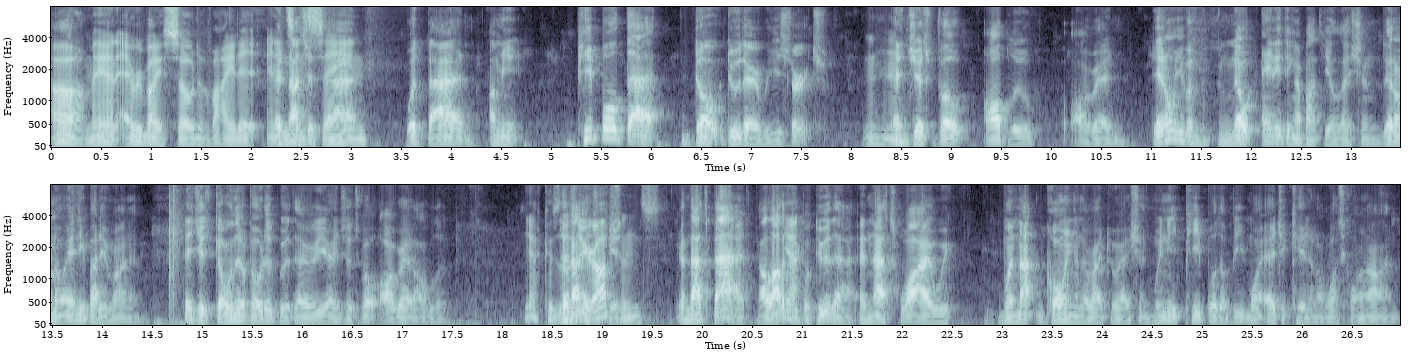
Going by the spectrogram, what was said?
oh man, everybody's so divided, and, and it's not insane. just that. With bad, I mean, people that don't do their research Mm-hmm. and just vote all blue, all red. They don't even know anything about the election. They don't know anybody running. They just go into the voters booth every year and just vote all red, all blue. Yeah, because those are your educated. options. And that's bad. A lot of Yeah. people do that, and that's why we we're not going in the right direction. We need people to be more educated on what's going on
